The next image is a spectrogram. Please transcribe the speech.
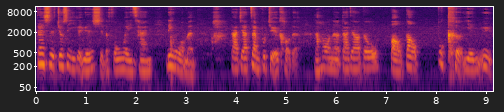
但是就是一个原始的风味餐，令我们大家赞不绝口的。然后呢，大家都饱到不可言喻。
